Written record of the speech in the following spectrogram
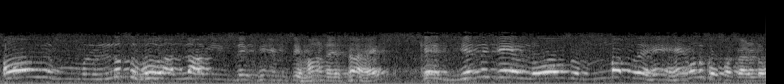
اور لطف اللہ کی، دیکھیں، امتحان ایسا ہے کہ جن کے لوگ مر رہے ہیں، ان کو پکڑ لو۔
